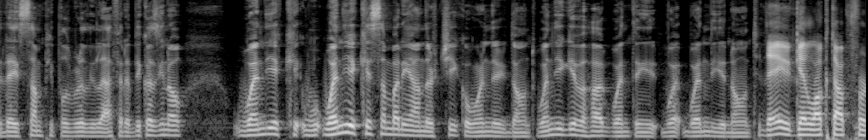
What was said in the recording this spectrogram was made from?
today, some people really laugh at it because you know, when do you when do you kiss somebody on their cheek or when do you don't? When do you give a hug? When do you wh- when do you don't? Today you get locked up for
